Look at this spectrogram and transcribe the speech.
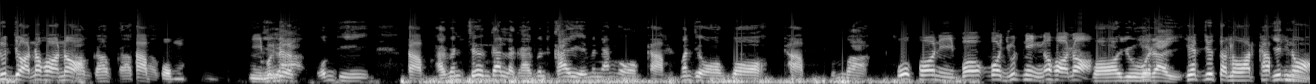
สุดยอดเนาะพ่อคเนาะรับครับครับครับผม นี่เบิ่งเด้อล่ะผมที่ครับให้มันเชิงกันแล้วก็ให้มันไข่ให้มันยังออก ครับ มันจะออกบ่อครับ ผมว่าโอ้พ่อนี่บ่บ่หยุดนิ่งเนาะพ่อเนาะบ่อยู่บ่ได้เฮ็ดอยู่ตลอดครับกินพี่น้อง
